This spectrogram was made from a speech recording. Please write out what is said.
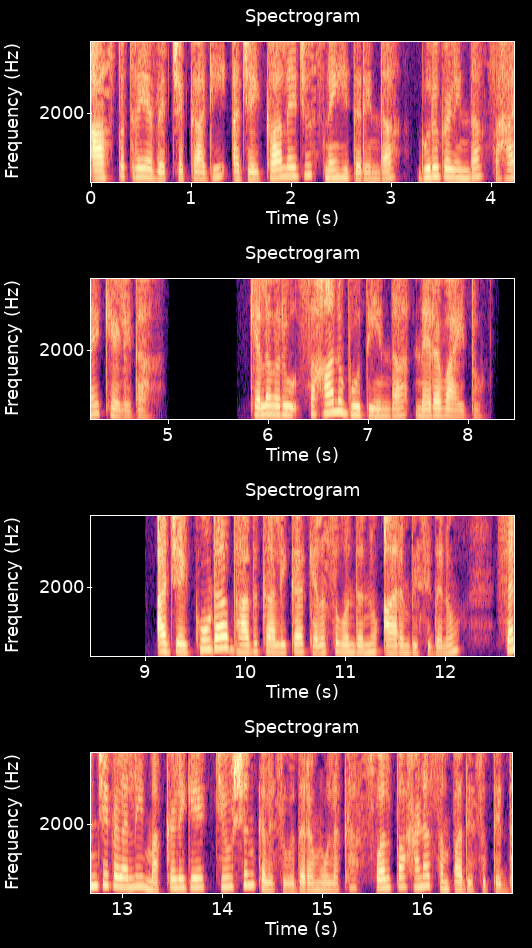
ಆಸ್ಪತ್ರೆಯ ವೆಚ್ಚಕ್ಕಾಗಿ ಅಜಯ್ ಕಾಲೇಜು ಸ್ನೇಹಿತರಿಂದ, ಗುರುಗಳಿಂದ ಸಹಾಯ ಕೇಳಿದ. ಕೆಲವರು ಸಹಾನುಭೂತಿಯಿಂದ ನೆರವಾಯಿತು. ಅಜಯ್ ಕೂಡ ಭಾಗಕಾಲಿಕ ಕೆಲಸವೊಂದನ್ನು ಆರಂಭಿಸಿದನು. ಸಂಜೆಗಳಲ್ಲಿ ಮಕ್ಕಳಿಗೆ ಟ್ಯೂಷನ್ ಕಲಿಸುವುದರ ಮೂಲಕ ಸ್ವಲ್ಪ ಹಣ ಸಂಪಾದಿಸುತ್ತಿದ್ದ.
